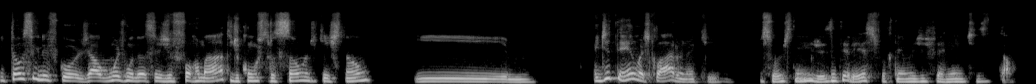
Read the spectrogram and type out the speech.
Então significou já algumas mudanças de formato, de construção de questão e, e de temas, claro, né, que pessoas têm interesses por temas diferentes e tal.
